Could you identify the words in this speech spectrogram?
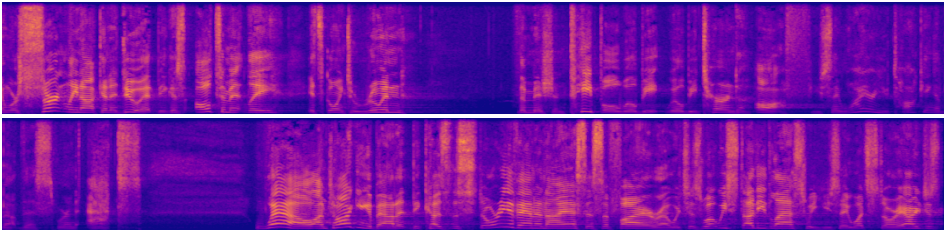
And we're certainly not going to do it because ultimately it's going to ruin the mission. People will be, will be turned off. You say, why are you talking about this? We're in Acts. Well, I'm talking about it because the story of Ananias and Sapphira, which is what we studied last week, you say, what story? I just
